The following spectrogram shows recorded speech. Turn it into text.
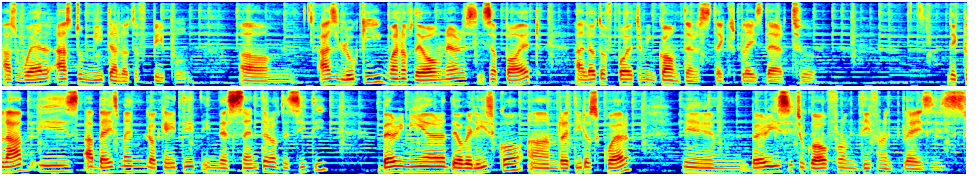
as well as to meet a lot of people. Um, as Lucky, one of the owners, is a poet, a lot of poetry encounters takes place there too. The club is a basement located in the center of the city, very near the Obelisco and Retiro Square. Um, very easy to go from different places.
